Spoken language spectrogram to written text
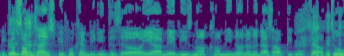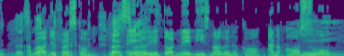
Because Amen. sometimes people can begin to say, oh, yeah, maybe it's not coming. No, no, no. That's how people felt too about right. the first coming. That's right. you know, they thought maybe it's not going to come. And also, Hmm.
